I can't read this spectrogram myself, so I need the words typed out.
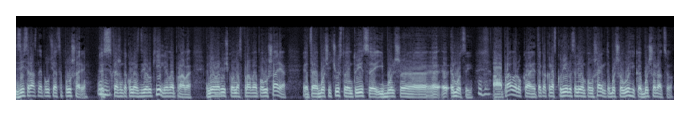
Здесь разное получается полушарие. То есть, скажем так, у нас две руки, левая, правая. Левая ручка у нас правая полушарие. Это больше чувство, интуиция и больше э, э, эмоций. А правая рука, это как раз курируется левым полушарием, это больше логика, больше рацию.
